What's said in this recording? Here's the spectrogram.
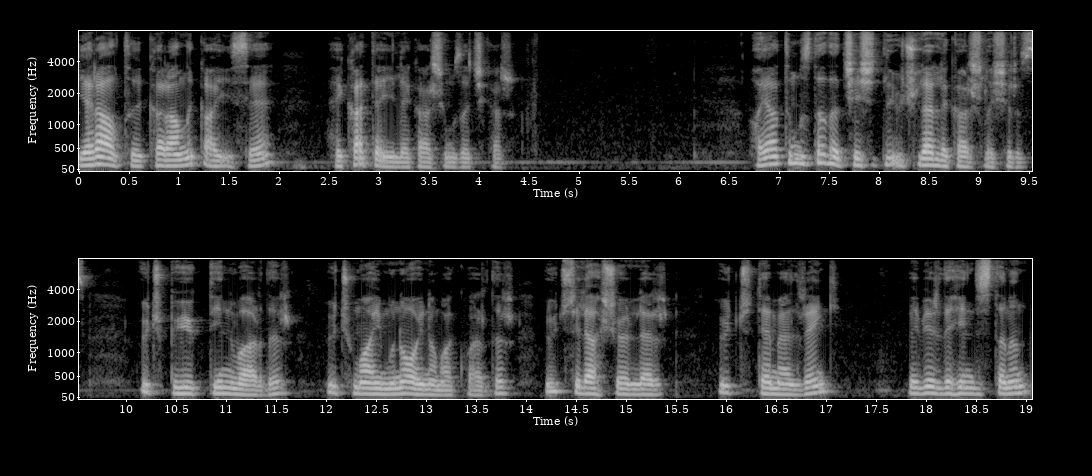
yeraltı karanlık ay ise Hekate ile karşımıza çıkar. Hayatımızda da çeşitli üçlerle karşılaşırız. Üç büyük din vardır, üç maymunu oynamak vardır, üç silahşörler, üç temel renk ve bir de Hindistan'ın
